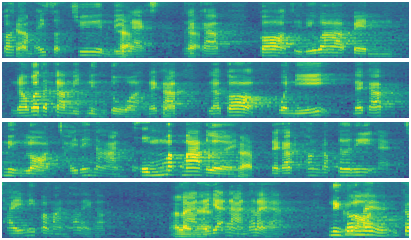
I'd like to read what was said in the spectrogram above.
ก็ครัทำบให้สดชื่นรีแลกซ์ครับนะครับ ก็ถือได้ว่าเป็นนวัตกรรมอีกหนึ่งตัวนะครับแล้วก็วันนี้นะครับหนึ่งหลอดใช้ได้นานคุ้มมากๆเลยครับ นะครับท่านดรนี่ใช้นี่ประมาณเท่าไหร่ครับอะไรนานนะระยะนานเท่าไหร่ฮะหนึ่งก็หลอไม่ดก็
